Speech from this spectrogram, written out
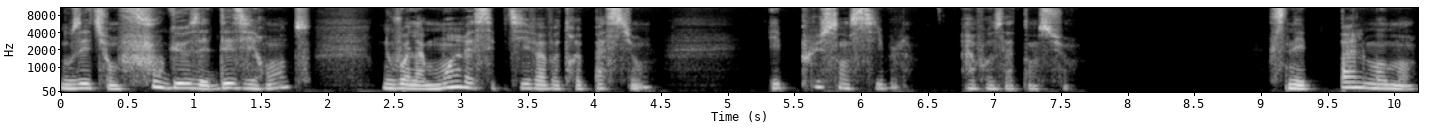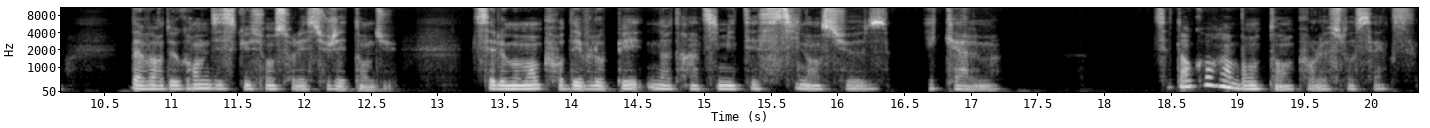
nous étions fougueuses et désirantes, nous voilà moins réceptives à votre passion et plus sensibles à vos attentions. Ce n'est pas le moment d'avoir de grandes discussions sur les sujets tendus. C'est le moment pour développer notre intimité silencieuse et calme. C'est encore un bon temps pour le slow sex.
